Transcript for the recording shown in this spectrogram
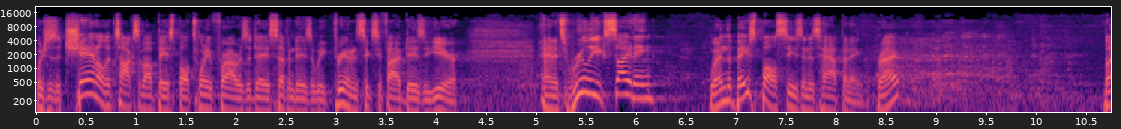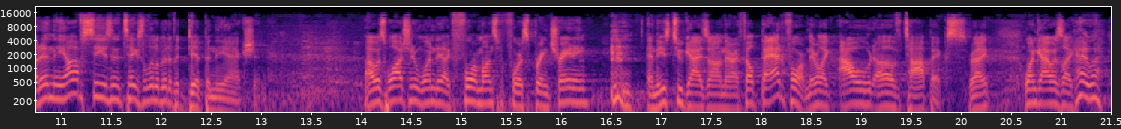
which is a channel that talks about baseball 24 hours a day, seven days a week, 365 days a year. And it's really exciting when the baseball season is happening, right? But in the off season, it takes a little bit of a dip in the action. I was watching it one day, like four months before spring training, and these two guys on there, I felt bad for them. They were like out of topics, right? One guy was like, "Hey, what,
